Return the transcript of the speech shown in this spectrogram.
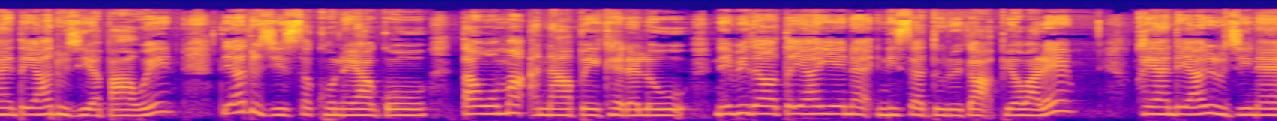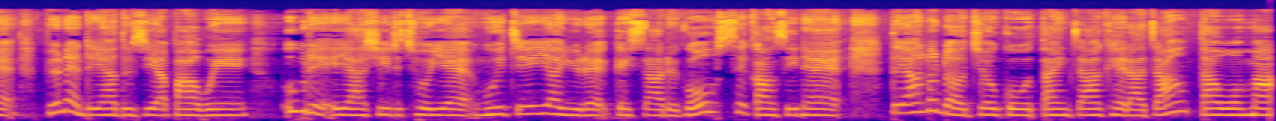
ရိုင်တရားသူကြီးအပါအဝင်တရားသူကြီး19ယောက်ကိုတာဝန်မှအနာပေးခဲ့တယ်လို့နေပြည်တော်တရားရေးနဲ့နှိဆက်သူတွေကပြောပါတယ်။ ခရိုင်တရားသူကြီးနဲ့မြို့နယ်တရားသူကြီးအပါအဝင်ဥပဒေအရာရှိတချို့ရဲ့ငွေကြေးရယူတဲ့ကိစ္စတွေကိုစစ်ကောင်စီနဲ့တရားလွှတ်တော်ချုပ်ကိုတိုင်ကြားခဲ့တာကြောင့်တာဝန်မှ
